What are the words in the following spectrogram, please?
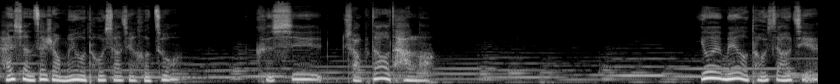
还想再找没有头小姐合作，可惜找不到她了。因为没有头小姐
